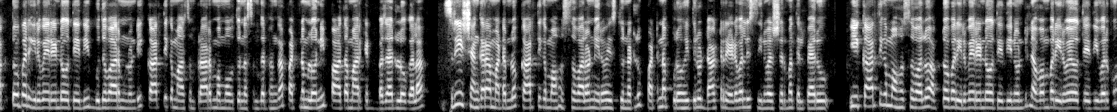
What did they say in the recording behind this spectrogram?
అక్టోబర్ ఇరవై రెండవ తేదీ బుధవారం నుండి కార్తీక మాసం ప్రారంభమవుతున్న సందర్భంగా పట్నంలోని పాత మార్కెట్ బజారులో గల శ్రీ శంకర మఠంలో కార్తీక మహోత్సవాలను నిర్వహిస్తున్నట్లు పట్టణ పురోహితులు డాక్టర్ ఎడవల్లి శ్రీనివాస్ శర్మ తెలిపారు. ఈ కార్తీక మహోత్సవాలు అక్టోబర్ ఇరవై రెండవ తేదీ నుండి నవంబర్ ఇరవయో తేదీ వరకు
